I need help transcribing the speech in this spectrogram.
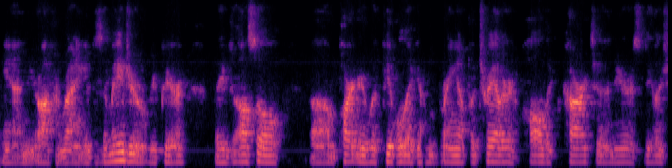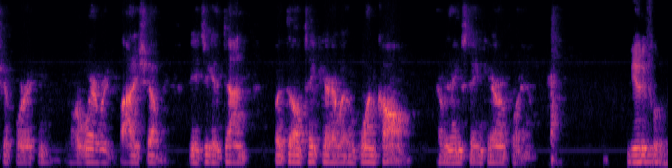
and you're off and running if it's a major repair They've also um, partnered with people that can bring up a trailer, haul the car to the nearest dealership where it can, or wherever body shop needs to get done. But they'll take care of it with one call. Everything's taken care of for you. Beautiful.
